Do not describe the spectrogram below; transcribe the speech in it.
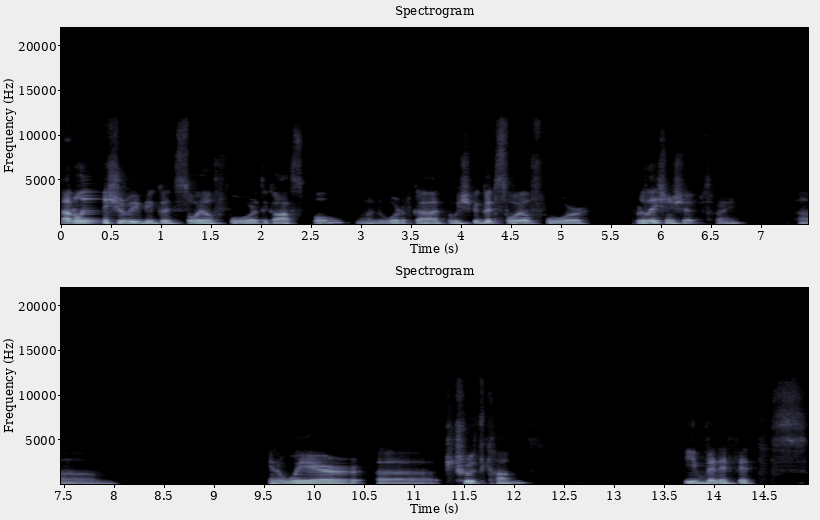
not only should we be good soil for the gospel and the word of God, but we should be good soil for relationships, right? Um, you know, where uh, truth comes, even if it's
